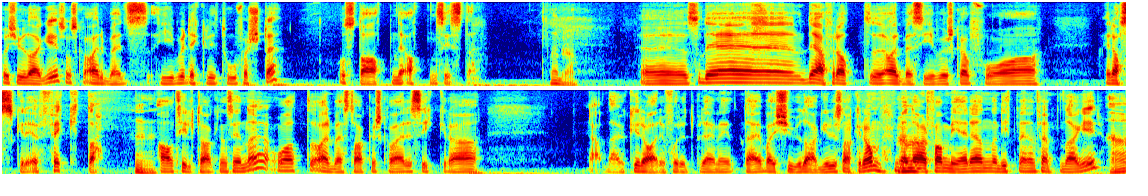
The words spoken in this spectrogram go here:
på 20 dager så skal arbeidsgiver dekke de to første, og staten de 18 siste. Det er bra. Eh, Så det, det er for at arbeidsgiver skal få raskere effekt da, av tiltakene sine, og at arbeidstaker skal være sikra ja, Det er jo ikke rare forutberegninger, det er jo bare 20 dager du snakker om, men det er i hvert fall mer enn, litt mer enn 15 dager. Ja.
